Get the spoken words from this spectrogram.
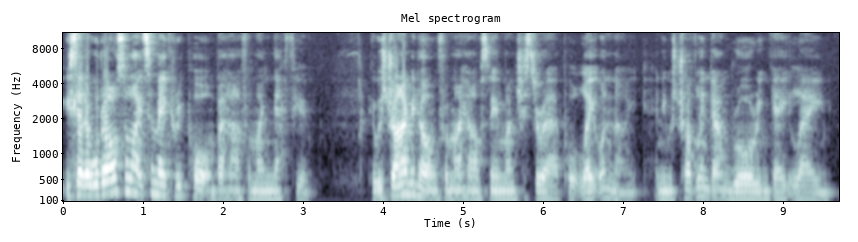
He said, I would also like to make a report on behalf of my nephew, who was driving home from my house near Manchester Airport late one night and he was travelling down Roaring Gate Lane.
